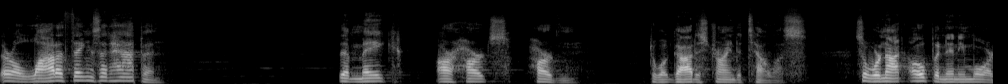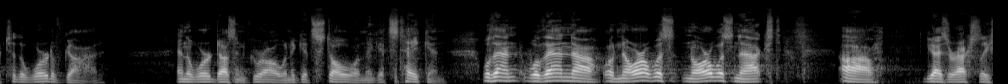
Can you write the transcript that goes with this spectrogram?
There are a lot of things that happen that make our hearts harden to what God is trying to tell us. So we're not open anymore to the Word of God. And the word doesn't grow, and it gets stolen, it gets taken. Well, then, well, then, uh, well, Nora was Nora was next. Uh, you guys are actually,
